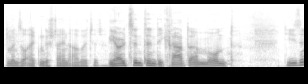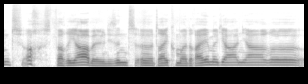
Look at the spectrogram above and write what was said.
wenn man so alten Gesteinen arbeitet. Wie alt sind denn die Krater am Mond? Die sind, ach, variabel. Die sind äh, 3,3 Milliarden Jahre.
